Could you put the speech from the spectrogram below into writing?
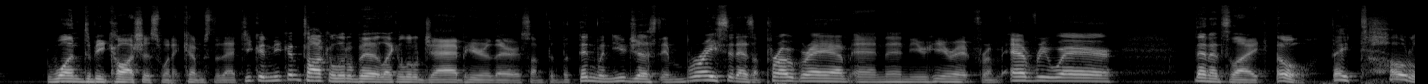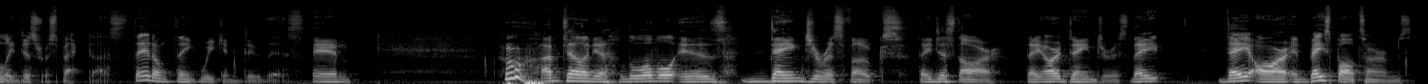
one to be cautious when it comes to that. You can you can talk a little bit like a little jab here or there or something, but then when you just embrace it as a program and then you hear it from everywhere, then it's like, oh, they totally disrespect us. They don't think we can do this. And whew, I'm telling you, Louisville is dangerous, folks. They just are. They are dangerous. They they are in baseball terms,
